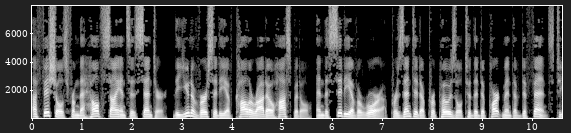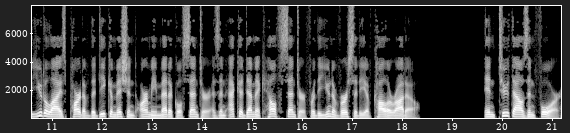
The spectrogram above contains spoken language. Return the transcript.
Officials from the Health Sciences Center, the University of Colorado Hospital, and the City of Aurora presented a proposal to the Department of Defense to utilize part of the decommissioned Army Medical Center as an academic health center for the University of Colorado. In 2004,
